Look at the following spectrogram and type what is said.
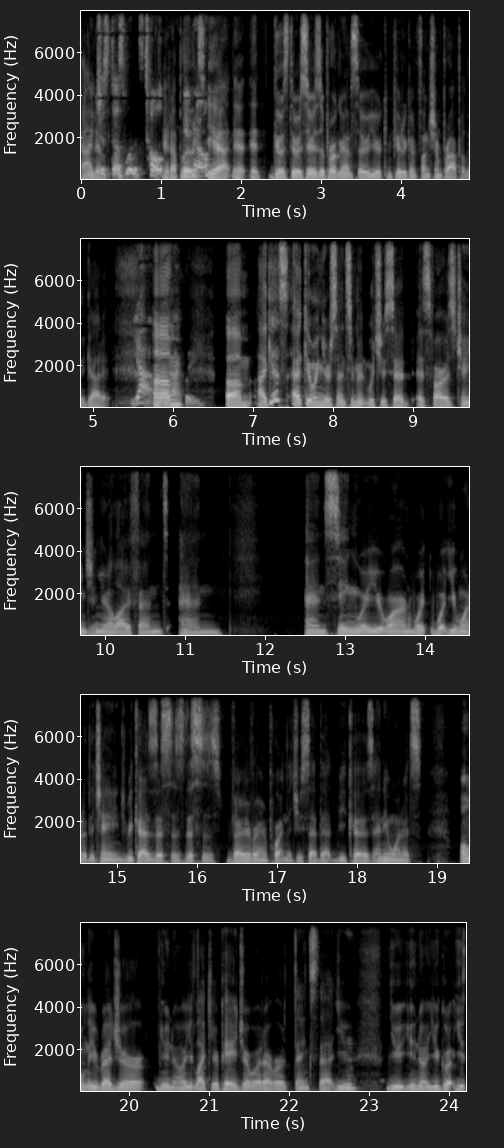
Kind it of. just does what it's told. It uploads. You know? Yeah, it, it, goes through a series of programs so your computer can function properly. Got it. Yeah, um, exactly. Um, I guess echoing your sentiment, which you said as far as changing your life and and and seeing where you were and what, what you wanted to change because this is this is very very important that you said that because anyone that's only read your you know you like your page or whatever thinks that you mm-hmm. you you know you, you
